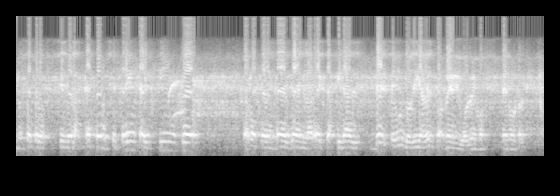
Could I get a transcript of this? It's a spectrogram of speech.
nosotros siendo las 14.35 vamos a entrar ya en la recta final del segundo día del torneo y volvemos en un ratito.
